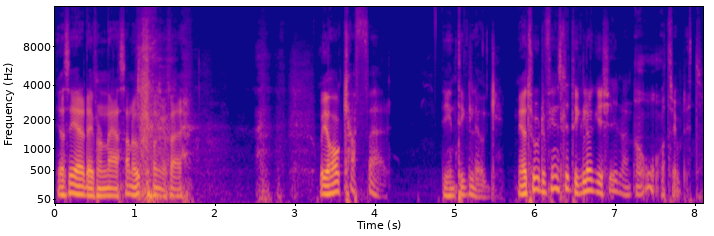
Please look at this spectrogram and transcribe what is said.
Jag ser dig från näsan upp ungefär. Och jag har kaffe här. Det är inte glögg. Men jag tror det finns lite glögg i kylen. Åh, oh, vad trevligt.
